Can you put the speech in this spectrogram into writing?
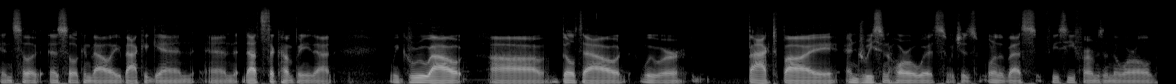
in Sil- uh, Silicon Valley, back again. And that's the company that we grew out, uh, built out. We were backed by Andreessen Horowitz, which is one of the best VC firms in the world.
